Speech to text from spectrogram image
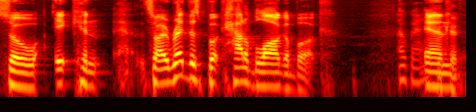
so it can. So I read this book, How to Blog a Book, Okay. and Okay.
